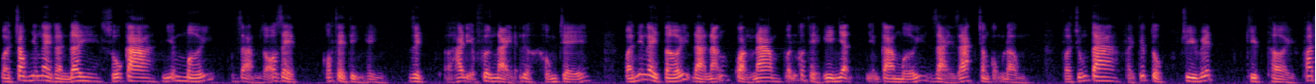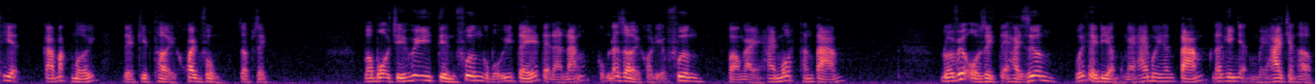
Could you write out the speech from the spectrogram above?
Và trong những ngày gần đây, số ca nhiễm mới giảm rõ rệt, có thể tình hình dịch ở hai địa phương này đã được khống chế. Và những ngày tới, Đà Nẵng, Quảng Nam vẫn có thể ghi nhận những ca mới giải rác trong cộng đồng. Và chúng ta phải tiếp tục truy vết, kịp thời phát hiện ca mắc mới để kịp thời khoanh vùng, dập dịch. Và Bộ Chỉ huy Tiền phương của Bộ Y tế tại Đà Nẵng cũng đã rời khỏi địa phương vào ngày 21 tháng 8. Đối với ổ dịch tại Hải Dương, với thời điểm ngày 20 tháng 8 đã ghi nhận 12 trường hợp,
